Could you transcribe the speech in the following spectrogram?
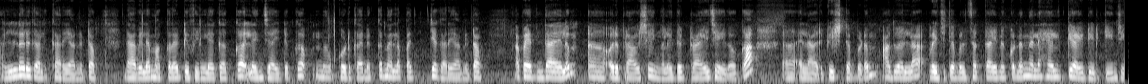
നല്ലൊരു കറിയാണ് കേട്ടോ രാവിലെ മക്കളെ ടിഫിനിലേക്കൊക്കെ ലഞ്ചായിട്ടൊക്കെ കൊടുക്കാനൊക്കെ നല്ല പറ്റിയ കറിയാണ് കേട്ടോ അപ്പോൾ എന്തായാലും ഒരു പ്രാവശ്യം നിങ്ങളിത് ട്രൈ ചെയ്ത് നോക്കുക എല്ലാവർക്കും ഇഷ്ടപ്പെടും. അതുമല്ല വെജിറ്റബിൾസൊക്കെ അതിനെക്കൊണ്ട് നല്ല ഹെൽത്തി ആയിട്ട് ഇരിക്കുകയും ചെയ്യും.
